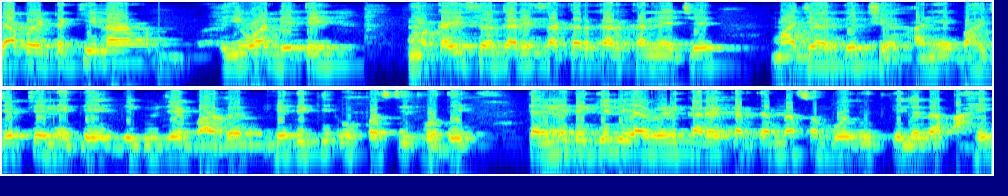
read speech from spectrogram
या बैठकीला युवा नेते मकाई सहकारी साखर कारखान्याचे माजी अध्यक्ष आणि भाजपचे नेते दिग्विजय बागल हे देखील उपस्थित होते. त्यांनी देखील यावेळी कार्यकर्त्यांना संबोधित केलेलं आहे.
